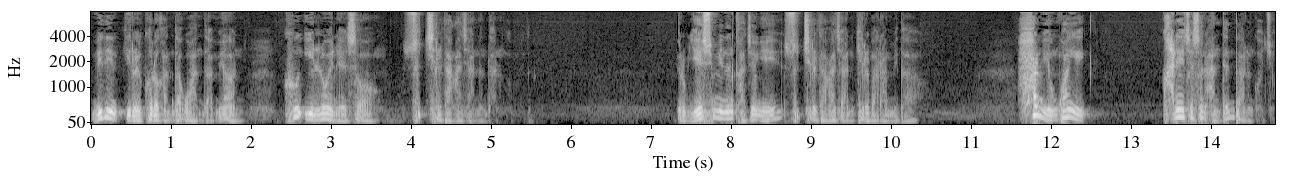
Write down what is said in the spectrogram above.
믿음의 길을 걸어간다고 한다면 그 일로 인해서 수치를 당하지 않는다는 겁니다. 여러분 예수 믿는 가정이 수치를 당하지 않기를 바랍니다. 하나님 영광이 가려져서는 안 된다는 거죠.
